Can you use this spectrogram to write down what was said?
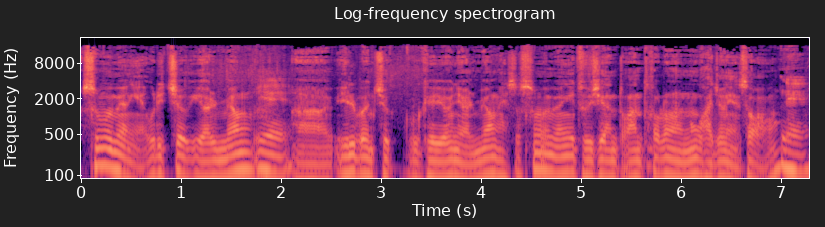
20명에 우리 측 10명, 예. 어, 일본 측 국회의원 10명 해서 20명이 2시간 동안 토론하는 과정에서 네.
